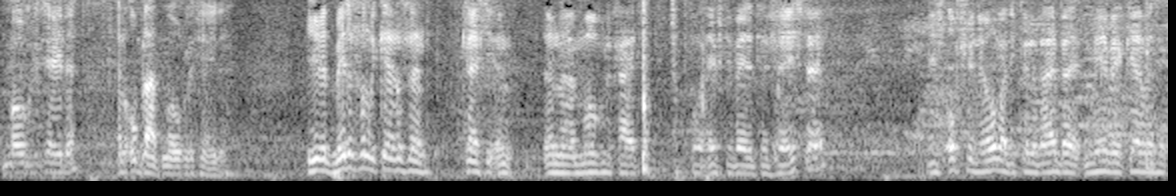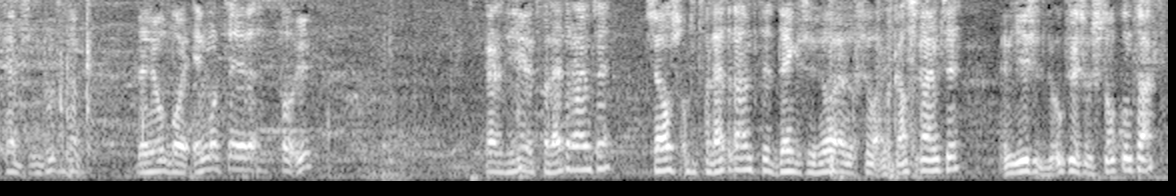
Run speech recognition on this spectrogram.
mogelijkheden en oplaadmogelijkheden. Hier in het midden van de caravan krijg je een, een eh, mogelijkheid voor een eventuele tv-steun. Die is optioneel, maar die kunnen wij bij meer weer caravans en campers in Doetinchem heel mooi inmonteren voor u. Dan krijg hier de toiletruimte. Zelfs op de toiletruimte denken ze heel erg veel aan kastruimte. En hier zit ook weer zo'n stopcontact.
